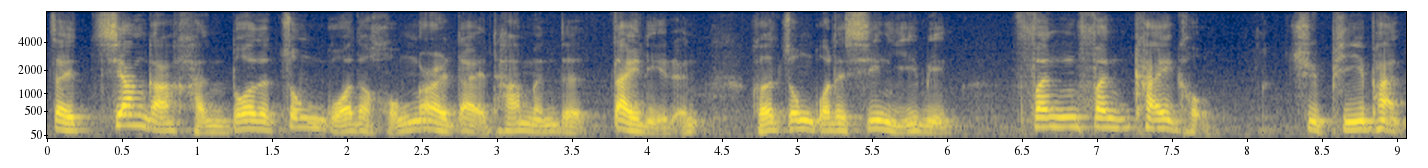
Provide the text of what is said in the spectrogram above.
在香港很多的中国的红二代，他们的代理人和中国的新移民纷纷开口去批判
